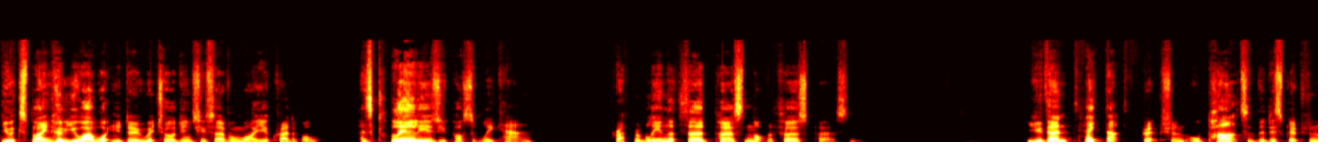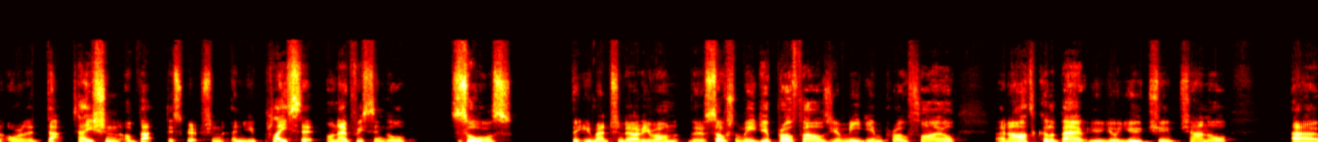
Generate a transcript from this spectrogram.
You explain who you are, what you do, which audience you serve, and why you're credible as clearly as you possibly can, preferably in the third person, not the first person. You then take that description or parts of the description or an adaptation of that description and you place it on every single source that you mentioned earlier on the social media profiles, your medium profile, an article about you, your YouTube channel, uh,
